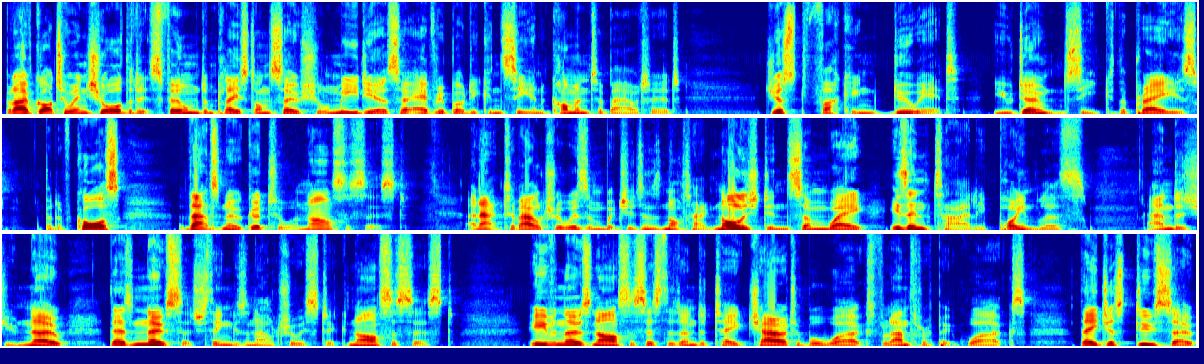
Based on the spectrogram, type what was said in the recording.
but I've got to ensure that it's filmed and placed on social media so everybody can see and comment about it. Just fucking do it you don't seek the praise. But of course, that's no good to a narcissist. An act of altruism which is not acknowledged in some way is entirely pointless. And as you know, there's no such thing as an altruistic narcissist. Even those narcissists that undertake charitable works, philanthropic works, they just do so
